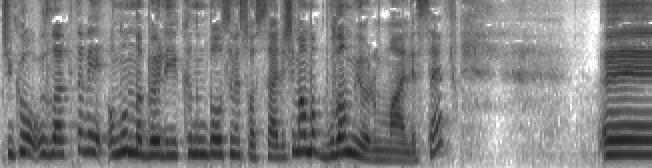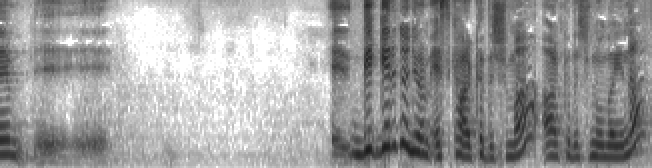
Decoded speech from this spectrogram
Çünkü o uzakta ve onunla böyle yakınımda olsun ve sosyalleşim ama bulamıyorum maalesef. Ee, e, geri dönüyorum eski arkadaşıma, arkadaşım olayına.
